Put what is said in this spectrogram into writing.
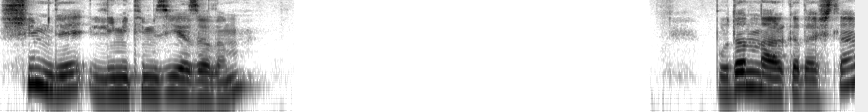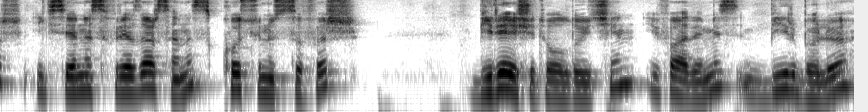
Şimdi limitimizi yazalım. Buradan da arkadaşlar x yerine 0 yazarsanız kosinüs 0 1'e eşit olduğu için ifademiz 1 bölü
